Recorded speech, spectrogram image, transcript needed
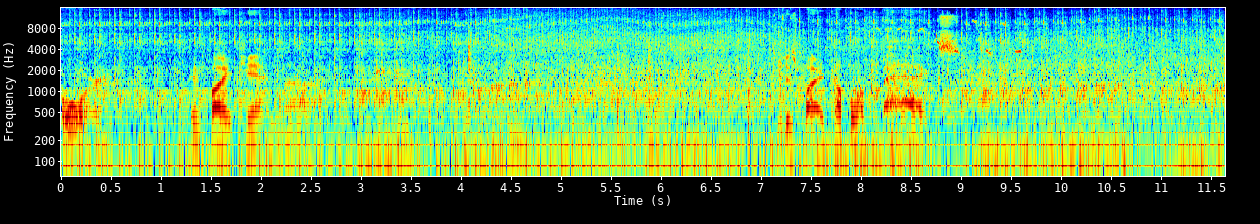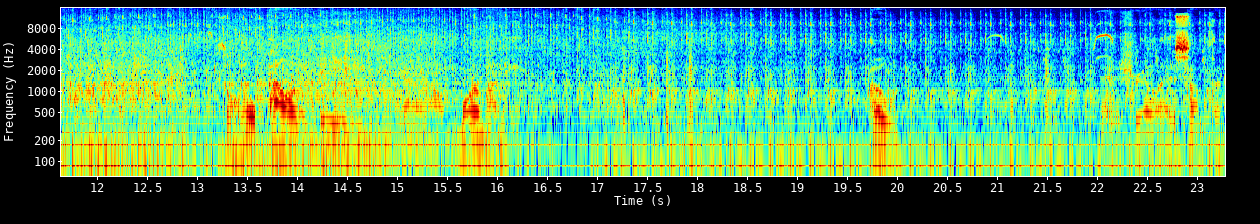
Or if I can. Uh, just buy a couple of bags. So a whole pallet would be, I don't know, more money. Oh. I just realized something.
